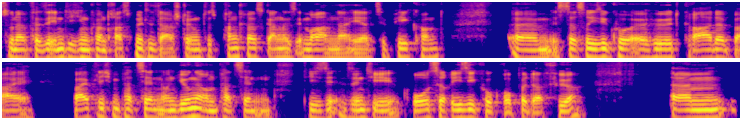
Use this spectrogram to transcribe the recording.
zu einer versehentlichen Kontrastmitteldarstellung des Pankreasganges im Rahmen einer ERCP kommt, ähm, ist das Risiko erhöht, gerade bei weiblichen Patienten und jüngeren Patienten. Die sind die große Risikogruppe dafür. Ähm,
